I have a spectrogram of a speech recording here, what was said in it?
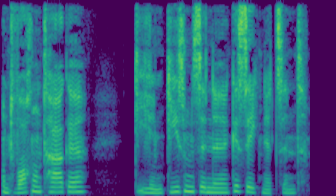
und Wochentage, die in diesem Sinne gesegnet sind.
